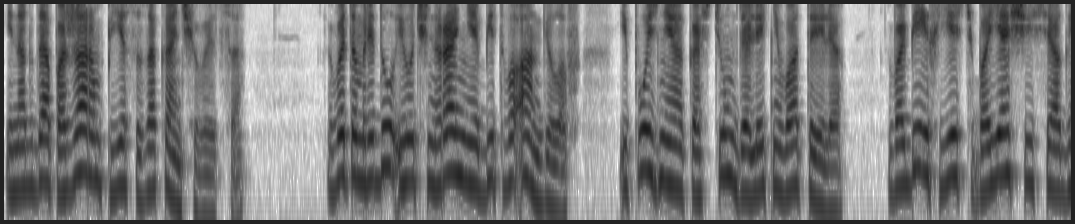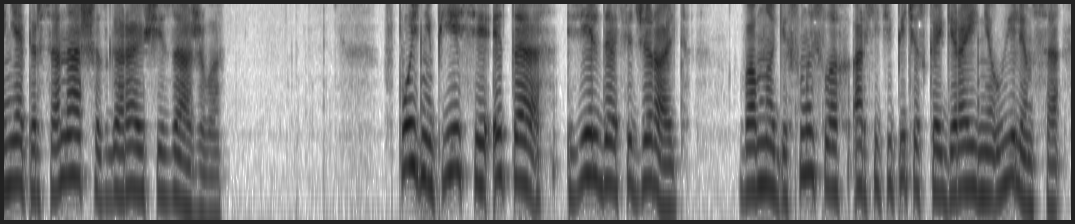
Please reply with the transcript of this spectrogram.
Иногда пожаром пьеса заканчивается. В этом ряду и очень ранняя «Битва ангелов», и поздняя «Костюм для летнего отеля». В обеих есть боящийся огня персонаж, сгорающий заживо. В поздней пьесе это Зельда Фиджеральд, во многих смыслах архетипическая героиня Уильямса –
